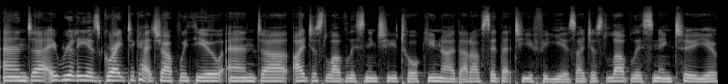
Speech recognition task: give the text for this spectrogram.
And uh, it really is great to catch up with you. And uh, I just love listening to you talk. You know that. I've said that to you for years. I just love listening to you.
